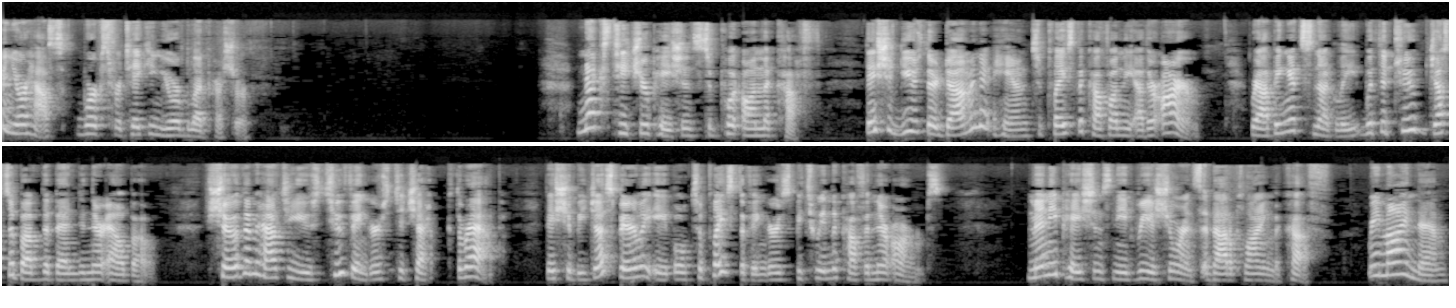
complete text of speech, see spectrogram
in your house works for taking your blood pressure? Next, teach your patients to put on the cuff. They should use their dominant hand to place the cuff on the other arm wrapping it snugly with the tube just above the bend in their elbow. Show them how to use two fingers to check the wrap. They should be just barely able to place the fingers between the cuff and their arms. Many patients need reassurance about applying the cuff. Remind them,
